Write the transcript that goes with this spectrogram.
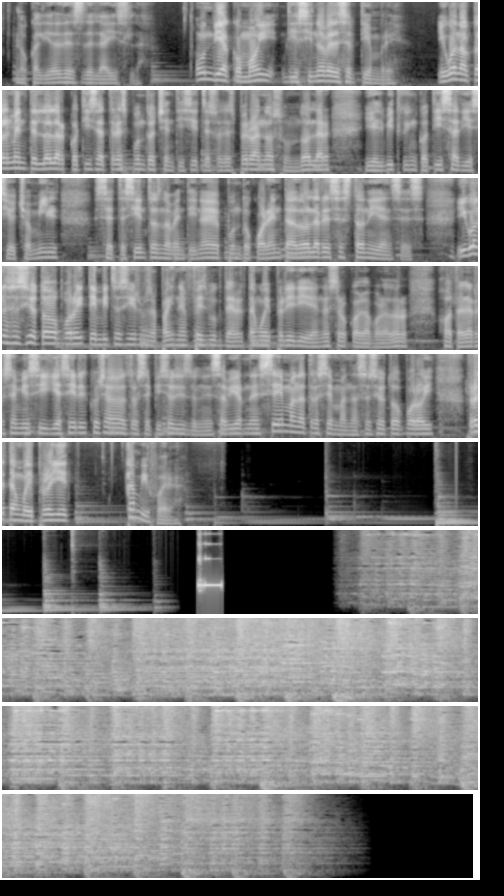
localidades de la isla. Un día como hoy, 19 de septiembre. Y bueno, actualmente el dólar cotiza 3.87 soles peruanos, un dólar, y el Bitcoin cotiza 18.799.40 dólares estadounidenses. Y bueno, eso ha sido todo por hoy. Te invito a seguir nuestra página en Facebook de Retanway y de nuestro colaborador JLRC Music y a seguir escuchando nuestros episodios de lunes a viernes, semana tras semana. Eso ha sido todo por hoy. Retanway Project, cambio fuera.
